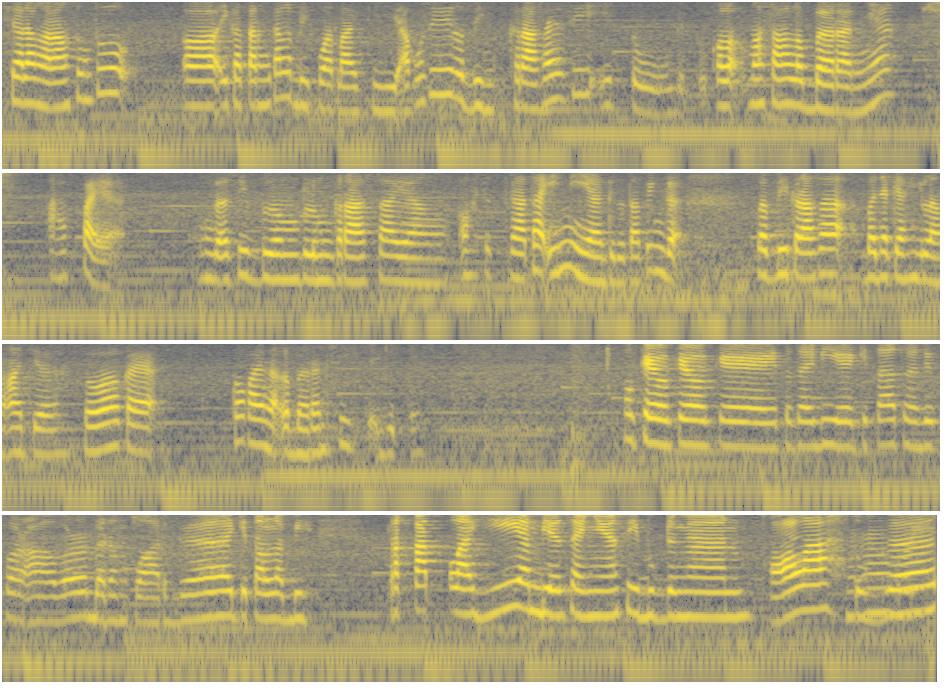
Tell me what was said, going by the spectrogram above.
secara nggak langsung tuh eh, ikatan kita lebih kuat lagi. Aku sih lebih kerasa sih itu gitu. Kalau masalah lebarannya apa ya? Nggak sih belum belum kerasa yang oh ternyata ini ya gitu. Tapi nggak lebih kerasa banyak yang hilang aja. Bahwa kayak kok kayak nggak lebaran sih kayak gitu. Oke oke oke. Itu tadi ya kita 24 hour bareng keluarga. Kita lebih rekat lagi yang biasanya sibuk dengan sekolah tugas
